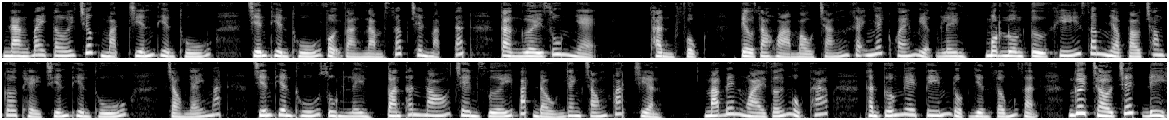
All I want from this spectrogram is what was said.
Nàng bay tới trước mặt chiến thiên thú. Chiến thiên thú vội vàng nằm sấp trên mặt đất, cả người run nhẹ. Thần phục, tiểu gia hỏa màu trắng khẽ nhếch khóe miệng lên. Một luồng tử khí xâm nhập vào trong cơ thể chiến thiên thú. Trong nháy mắt, chiến thiên thú run lên, toàn thân nó trên dưới bắt đầu nhanh chóng phát triển. Mà bên ngoài giới ngục tháp, thần tướng nghe tín đột nhiên giống giận. Ngươi chờ chết đi!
